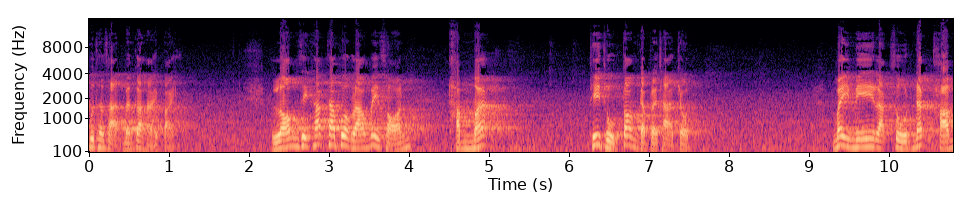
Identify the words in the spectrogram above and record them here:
พุทธศาสตร์มันก็หายไป ลองสิครับถ้าพวกเราไม่สอนธรรมะ ที่ถูกต้องกับประชาชน ไม่มีหลักสูตรนักธรรม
